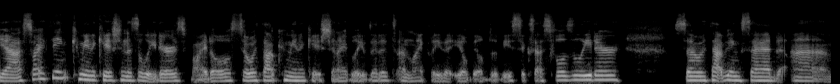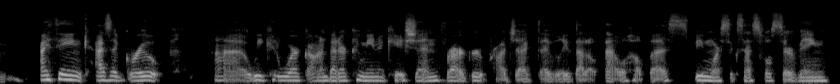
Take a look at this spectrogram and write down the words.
yeah, so I think communication as a leader is vital. So without communication, I believe that it's unlikely that you'll be able to be successful as a leader. So, with that being said, um, I think as a group, uh, we could work on better communication for our group project. I believe that that will help us be more successful serving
